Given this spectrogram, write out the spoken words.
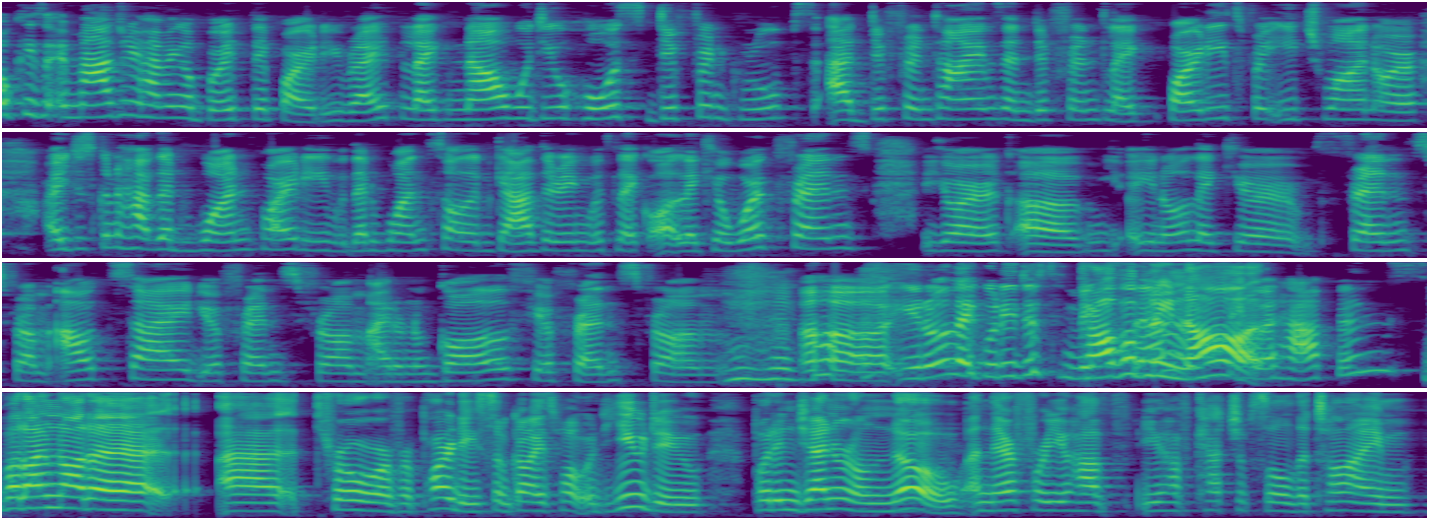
Okay, so imagine you're having a birthday party, right? Like now, would you host different groups at different times and different like parties for each one, or are you just gonna have that one party, that one solid gathering with like all like your work friends, your um, you know like your friends from outside, your friends from I don't know golf, your friends from uh, you know like would you just Probably not. what happens? But I'm not a, a thrower of a party, so guys, what would you do? But in general, no, and therefore you have you have catch-ups all the time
